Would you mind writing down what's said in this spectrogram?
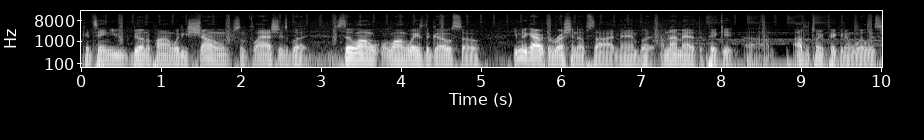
continue building upon what he's shown, some flashes, but still a long, long ways to go. So give me the guy with the rushing upside, man. But I'm not mad at the Pickett. Um, I was between Pickett and Willis.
